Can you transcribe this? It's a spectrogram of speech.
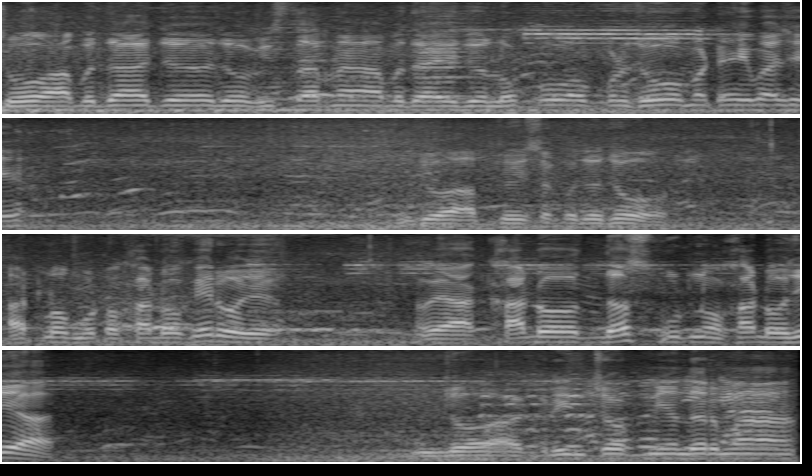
જો આ બધા જ, જો વિસ્તારના આ બધા જો લોકો પણ જોવા માટે આવ્યા છે. જો આપ જોઈ શકો છો, જો આટલો મોટો ખાડો કર્યો છે. હવે આ ખાડો દસ ફૂટનો ખાડો છે આ. જો આ ગ્રીન ચોકની અંદરમાં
